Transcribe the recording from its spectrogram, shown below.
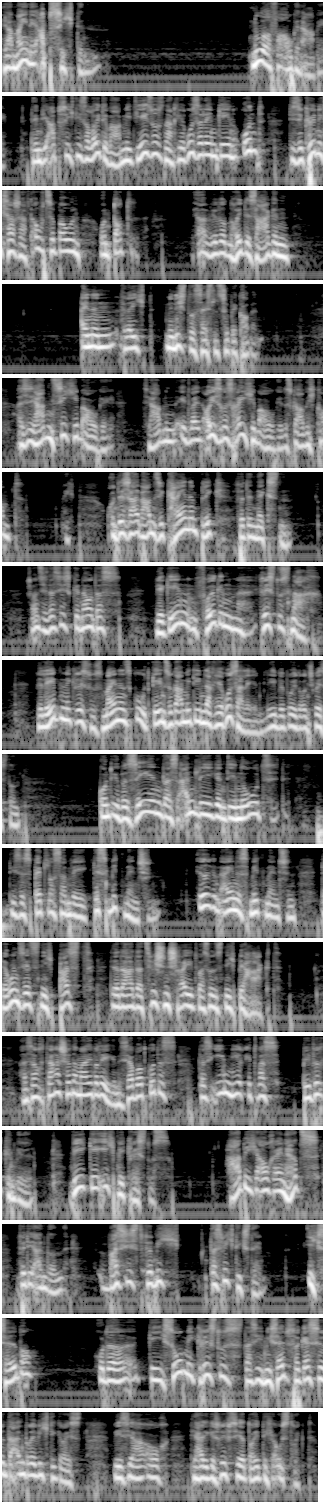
ja meine Absichten nur vor Augen habe. Denn die Absicht dieser Leute war, mit Jesus nach Jerusalem gehen und diese Königsherrschaft aufzubauen und dort, ja, wir würden heute sagen, einen vielleicht Ministersessel zu bekommen. Also sie haben sich im Auge. Sie haben etwa ein äußeres Reich im Auge, das gar nicht kommt. Und deshalb haben sie keinen Blick für den Nächsten. Schauen Sie, das ist genau das. Wir gehen und folgen Christus nach. Wir leben mit Christus, meinen es gut, gehen sogar mit ihm nach Jerusalem, liebe Brüder und Schwestern und übersehen das Anliegen, die Not dieses Bettlers am Weg, des Mitmenschen, irgendeines Mitmenschen, der uns jetzt nicht passt, der da dazwischen schreit, was uns nicht behagt. Also auch da schon einmal überlegen. Es ist ja Wort Gottes, das in mir etwas bewirken will. Wie gehe ich mit Christus? Habe ich auch ein Herz für die anderen? Was ist für mich das Wichtigste? ich selber? Oder gehe ich so mit Christus, dass ich mich selbst vergesse und der andere wichtiger ist, wie es ja auch die Heilige Schrift sehr deutlich ausdrückt.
